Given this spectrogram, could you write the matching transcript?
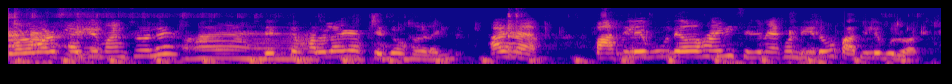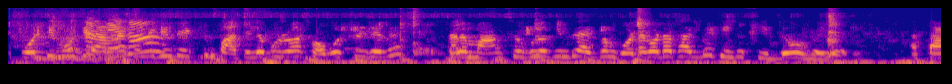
বড় বড় সাইজের মাংস হলে দেখতে ভালো লাগে আর খেতেও ভালো লাগে। আর হ্যাঁ পাতিলেবু দেওয়া হয়নি সেজন্য এখন দিয়ে দেবো পাতিলেবুর রস। পোলট্রি মুরগি রান্না করলে কিন্তু একটু পাতিলেবুর রস অবশ্যই দেবে। তাহলে মাংসগুলো কিন্তু একদম গোটা গোটা থাকবে কিন্তু সিদ্ধও হয়ে যাবে। আর তা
